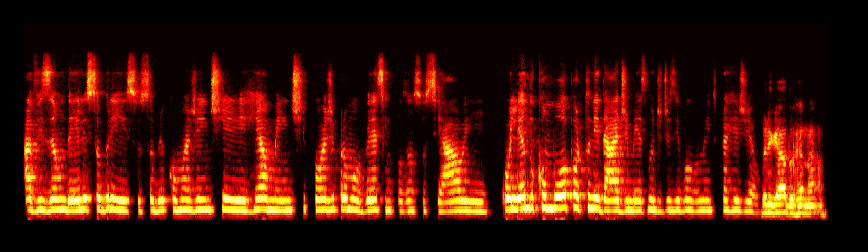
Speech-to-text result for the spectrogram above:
a visão deles sobre isso, sobre como a gente realmente pode promover essa inclusão social e olhando como oportunidade mesmo de desenvolvimento para a região. Obrigado, Renata.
